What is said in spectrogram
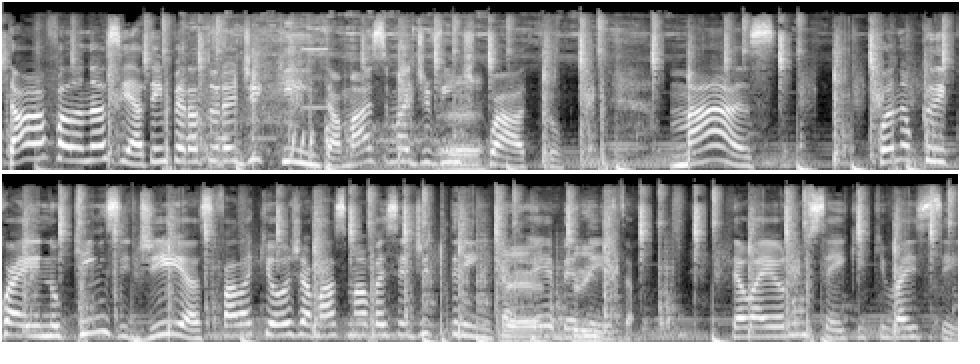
Tava falando assim, a temperatura de quinta, máxima de 24. Mas quando eu clico aí no 15 dias, fala que hoje a máxima vai ser de 30. É, É, beleza. Então aí eu não sei o que, que vai ser.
